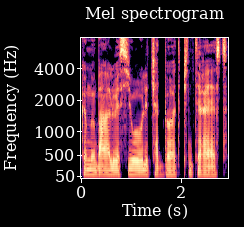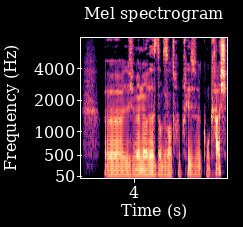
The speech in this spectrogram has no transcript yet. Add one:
comme bah, le SEO, les chatbots, Pinterest. j'ai même investi dans des entreprises qu'on crache.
